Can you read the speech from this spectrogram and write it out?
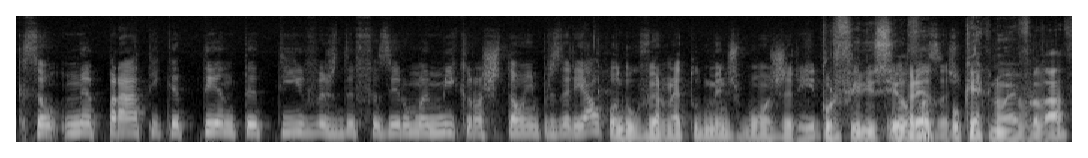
que são, na prática, tentativas de fazer uma microgestão empresarial, quando o governo é tudo menos bom a gerir. Porfírio Silva, empresas. o que é que não é verdade?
